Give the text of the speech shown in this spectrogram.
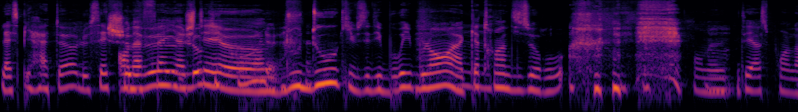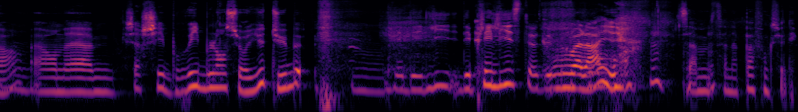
l'aspirateur, le sèche-cheveux. On a failli acheter un doudou qui faisait des bruits blancs à 90 mm. euros. on mm. était à ce point-là. on a cherché bruits blancs sur YouTube. Il y a des, des playlists de Voilà, ça n'a pas fonctionné.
